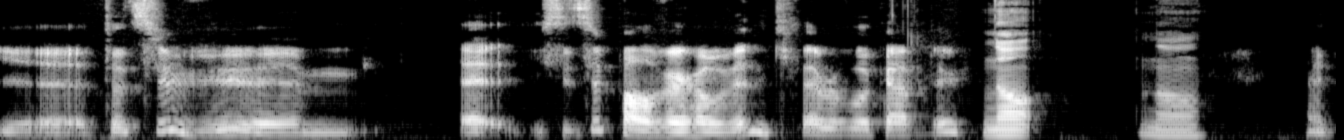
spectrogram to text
Euh, T'as-tu vu euh, euh, c'est-tu Paul Verhoeven qui fait Robocop 2? Non, non. Ok.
